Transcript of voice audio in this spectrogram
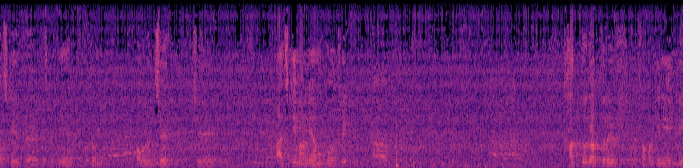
আজকের প্রেস ব্রিফিংয়ের প্রথম খবর হচ্ছে যে আজকে মাননীয় মুখ্যমন্ত্রী খাদ্য দপ্তরের সকলকে নিয়ে একটি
